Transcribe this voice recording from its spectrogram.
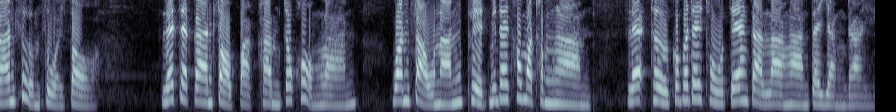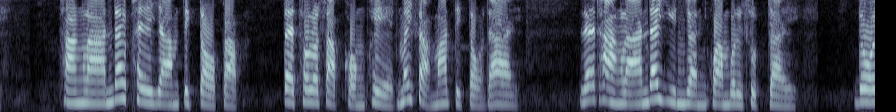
ร้านเสริมสวยต่อ และจากการสอบปากคำเจ้าของร้าน วันเสาร์นั้นเพจไม่ได้เข้ามาทำงาน และเธอก็ไม่ได้โทรแจ้งการลางานแต่อย่างใด ทางร้านได้พยายามติดต่อกับ แต่โทรศัพท์ของเพจไม่สามารถติดต่อได้ และทางร้านได้ยืนยันความบริสุทธิ์ใจ โดย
